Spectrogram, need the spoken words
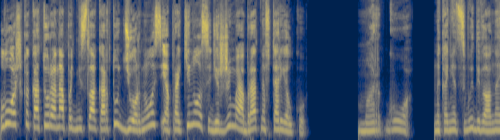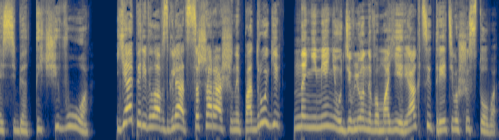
Ложка, которую она поднесла к рту, дернулась и опрокинула содержимое обратно в тарелку. «Марго!» — наконец выдавила она из себя. «Ты чего?» Я перевела взгляд с ошарашенной подруги на не менее удивленного моей реакции третьего-шестого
